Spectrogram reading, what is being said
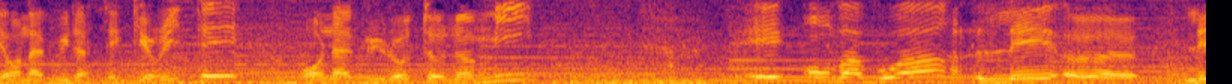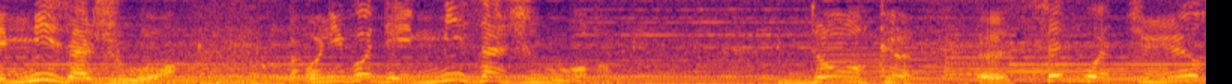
Qu'on a vu la sécurité, on a vu l'autonomie, et on va voir les, euh, les mises à jour. Au niveau des mises à jour, donc euh, cette voiture,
